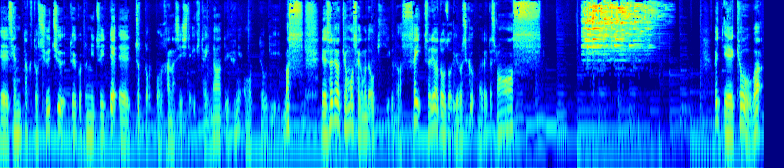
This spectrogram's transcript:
えー、選択と集中ということについて、えー、ちょっとお話ししていきたいなというふうに思っております。えー、それでは今日も最後までお聴きください。それではどうぞよろしくお願いいたします。はい、えー、今日は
